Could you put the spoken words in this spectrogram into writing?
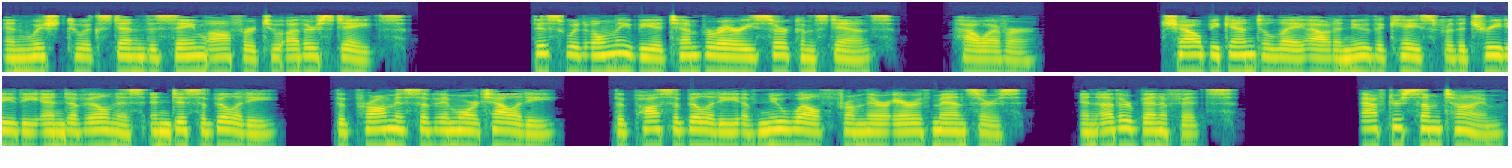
and wished to extend the same offer to other states. This would only be a temporary circumstance, however. Chow began to lay out anew the case for the treaty the end of illness and disability, the promise of immortality, the possibility of new wealth from their arithmancers, and other benefits. After some time,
